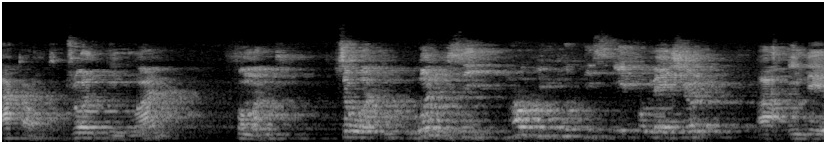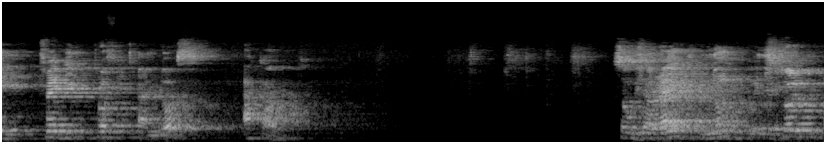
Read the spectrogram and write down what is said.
account drawn in one format. So what we want to see, how do you put this information uh, in the trading profit and loss account? So we shall write, you know, when you're told to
